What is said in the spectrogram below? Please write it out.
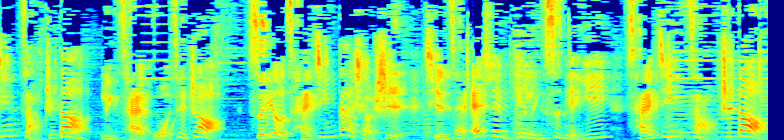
经早知道，理财我最照。所有财经大小事，全在 FM 一零四点一。财经早知道。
